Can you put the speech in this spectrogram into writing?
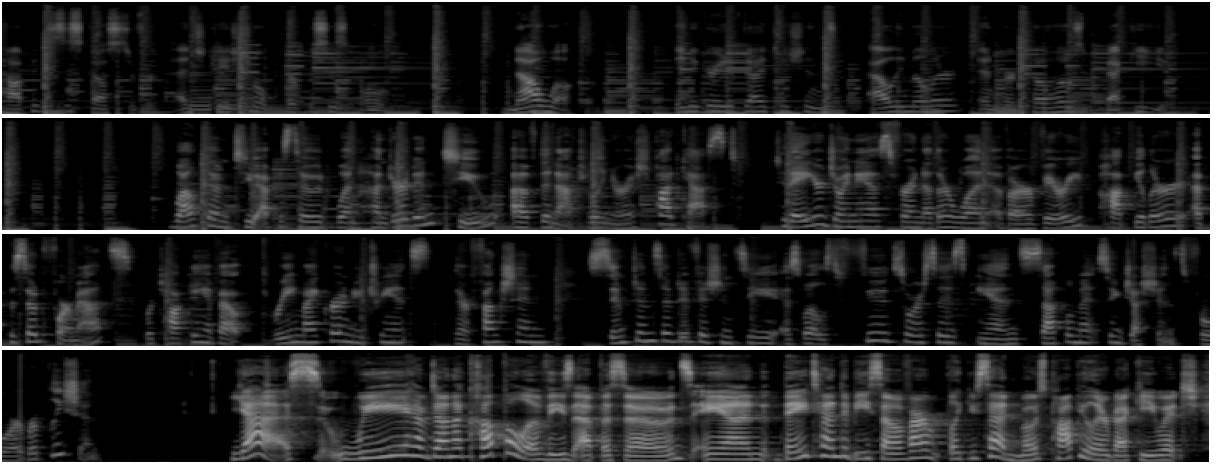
topics discussed are for educational purposes only. Now, welcome integrative dietitians Ali Miller and her co host Becki Yoo. Welcome to episode 102 of the Naturally Nourished podcast. Today, you're joining us for another one of our very popular episode formats. We're talking about three micronutrients, their function, symptoms of deficiency, as well as food sources and supplement suggestions for repletion. Yes, we have done a couple of these episodes, and they tend to be some of our, like you said, most popular, Becki, which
